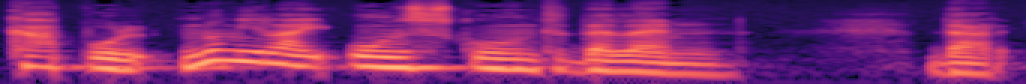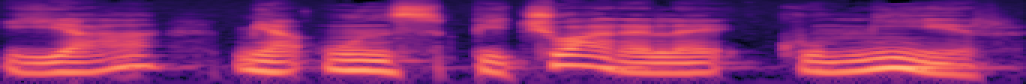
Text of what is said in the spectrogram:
Capul nu mi l-ai uns cu unt de lemn, dar ea mi-a uns picioarele cu mir.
